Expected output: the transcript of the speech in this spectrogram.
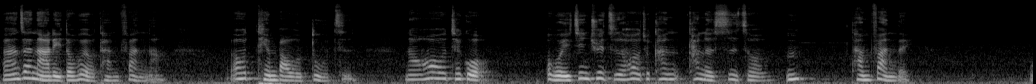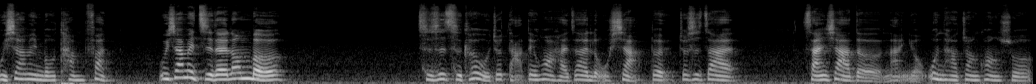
反正在哪里都会有摊贩呐，然后填饱我肚子。然后结果我一进去之后，就看看了四周，嗯，摊贩的，为什么无摊贩？为什么一个拢无？此时此刻，我就打电话，还在楼下，对，就是在山下的男友问他状况，说：“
